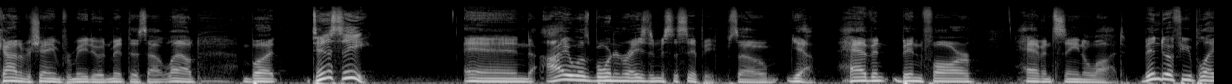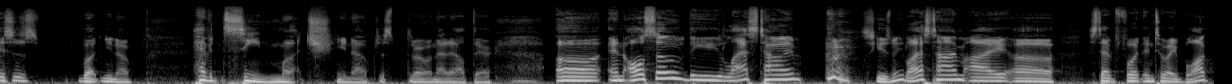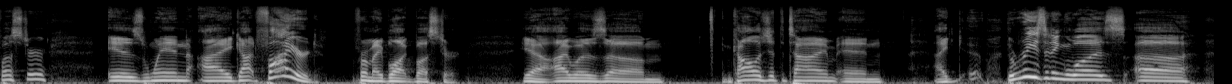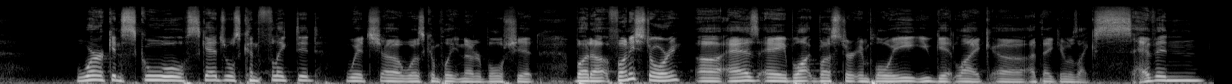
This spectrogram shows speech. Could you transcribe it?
kind of a shame for me to admit this out loud, but Tennessee, and I was born and raised in Mississippi, so yeah, haven't been far, haven't seen a lot, been to a few places, but you know, haven't seen much. You know, just throwing that out there. Uh, and also the last time, excuse me, last time I uh stepped foot into a blockbuster is when I got fired from a blockbuster. Yeah, I was um, in college at the time, and I the reasoning was uh, work and school schedules conflicted, which uh, was complete and utter bullshit. But uh, funny story, uh, as a blockbuster employee, you get like uh, I think it was like seven,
